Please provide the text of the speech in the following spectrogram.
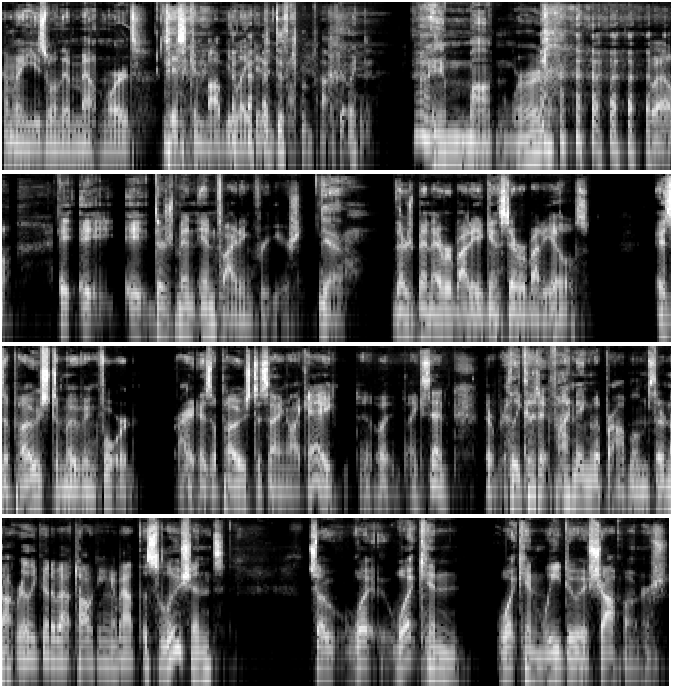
I'm going to use one of them mountain words, discombobulated. Discombobulated. I am mountain word. well, it, it, it, there's been infighting for years. yeah. There's been everybody against everybody else, as opposed to moving forward, right? As opposed to saying like, "Hey, like I said, they're really good at finding the problems. They're not really good about talking about the solutions." So, what what can what can we do as shop owners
